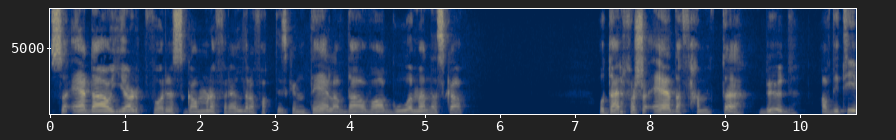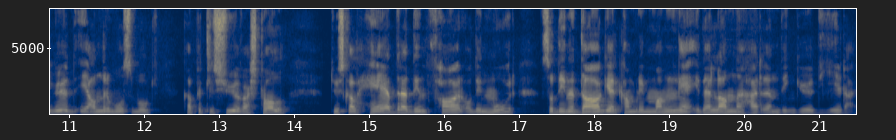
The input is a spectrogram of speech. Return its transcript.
så er det å hjelpe våre gamle foreldre faktisk en del av det å være gode mennesker. Og derfor så er det femte bud av de ti bud i andre Mosebok, kapittel 20, vers 12, du skal hedre din far og din mor, så dine dager kan bli mange i det landet Herren din Gud gir deg.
